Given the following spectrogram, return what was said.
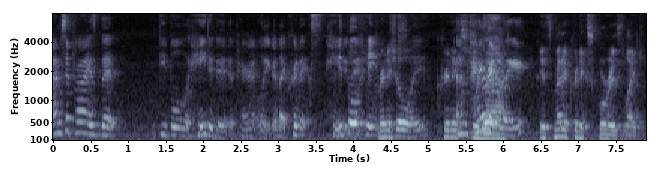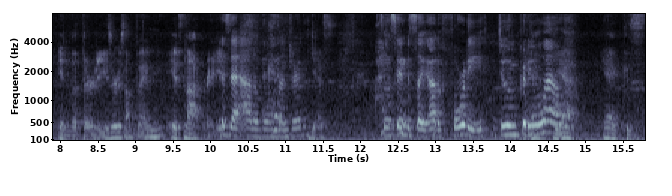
I'm surprised that people hated it apparently, or that critics hated it. People it. hate Critics- joy. Critics would not. Apparently. Its Metacritic score is like in the 30s or something. It's not great. Is that out of 100? Yes. I was I gonna don't say if it's like out of 40, doing pretty yeah, well. Yeah. Yeah, because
